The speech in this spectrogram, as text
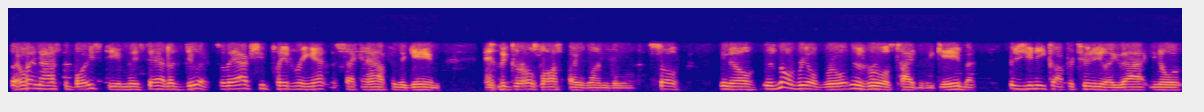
So I went and asked the boys team. They said, "Let's do it." So they actually played ringette in the second half of the game and the girls lost by one goal. So, you know, there's no real rule. There's rules tied to the game, but there's a unique opportunity like that. You know,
